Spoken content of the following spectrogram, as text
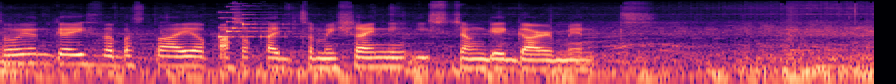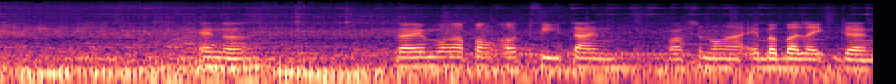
So yun guys, labas tayo. Pasok tayo sa may Shining East Changi Garments. Ayan o. Dahil mga pang outfitan. Para sa mga ebabalite dyan.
